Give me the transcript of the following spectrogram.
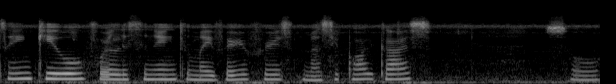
Thank you for listening to my very first messy podcast. So,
